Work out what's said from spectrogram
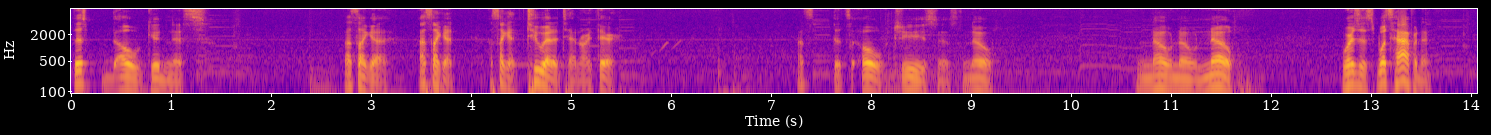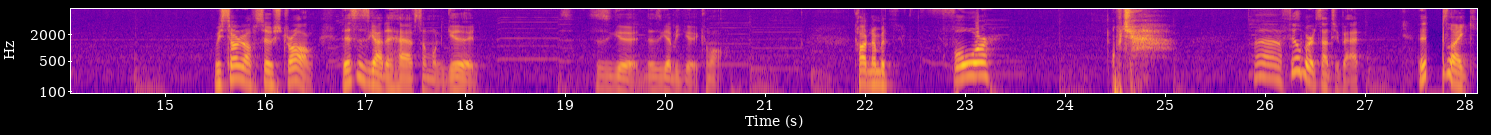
This oh goodness. That's like a that's like a that's like a two out of ten right there. That's that's oh Jesus no. No no no. Where's this? What's happening? We started off so strong. This has got to have someone good. This is good. This is gonna be good. Come on. Card number four. Uh, Filbert's not too bad. This is like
